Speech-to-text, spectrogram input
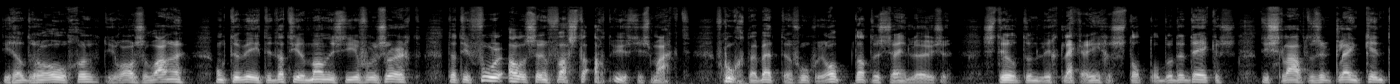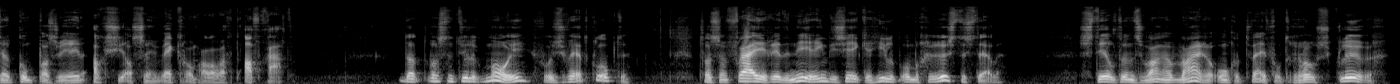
die heldere ogen, die roze wangen, om te weten dat hij een man is die ervoor zorgt dat hij voor alles zijn vaste acht uurtjes maakt. Vroeg naar bed en vroeg weer op, dat is zijn leuze. Stilton ligt lekker ingestopt onder de dekens. Die slaapt als een klein kind en komt pas weer in actie als zijn wekker om half acht afgaat. Dat was natuurlijk mooi, voor zover het klopte. Het was een fraaie redenering die zeker hielp om me gerust te stellen. Stiltons wangen waren ongetwijfeld rooskleurig.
